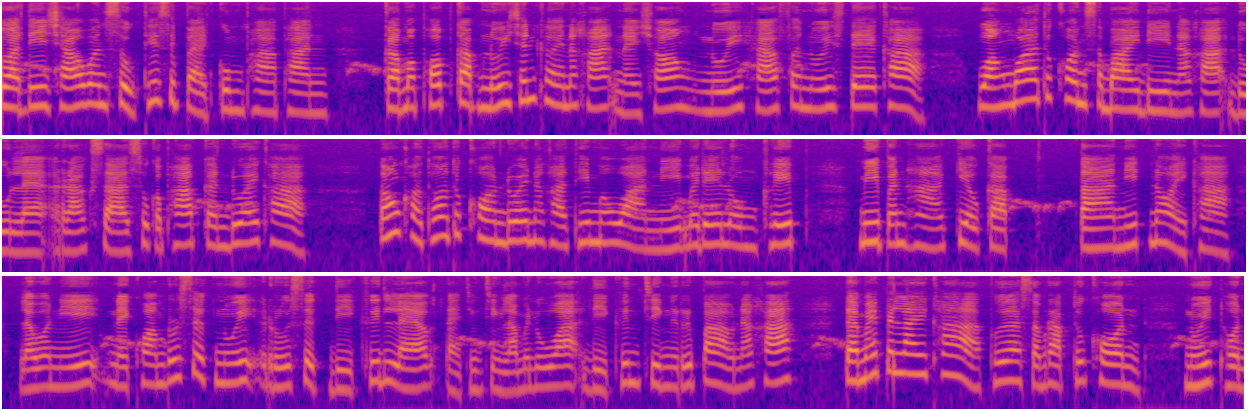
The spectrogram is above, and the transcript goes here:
สวัสดีเช้าวันศุกร์ที่ 18 กุมภาพันธ์ กลับมาพบกับนุ้ยเช่นเคยนะคะ ในช่องนุ้ย Have a Nuis Day ค่ะ หวังว่าทุกคนสบายดีนะคะ ดูแลรักษาสุขภาพกันด้วยค่ะ ต้องขอโทษทุกคนด้วยนะคะ ที่เมื่อวานนี้ไม่ได้ลงคลิป มีปัญหาเกี่ยวกับตานิดหน่อยค่ะ แล้ววันนี้ในความรู้สึกนุ้ยรู้สึกดีขึ้นแล้ว แต่จริงๆ แล้วไม่รู้ว่าดีขึ้นจริงหรือเปล่านะคะ แต่ไม่เป็นไรค่ะ เพื่อสำหรับทุกคนนุ้ยทน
